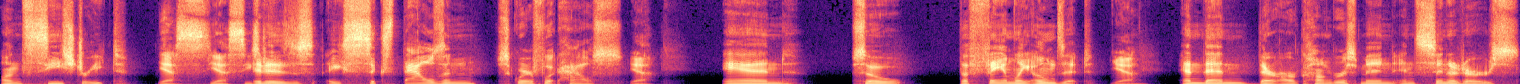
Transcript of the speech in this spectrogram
on C Street. Yes. Yes. C Street. is a 6,000 square foot house. Yeah. And so the family owns it. Yeah. And then there are congressmen and senators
